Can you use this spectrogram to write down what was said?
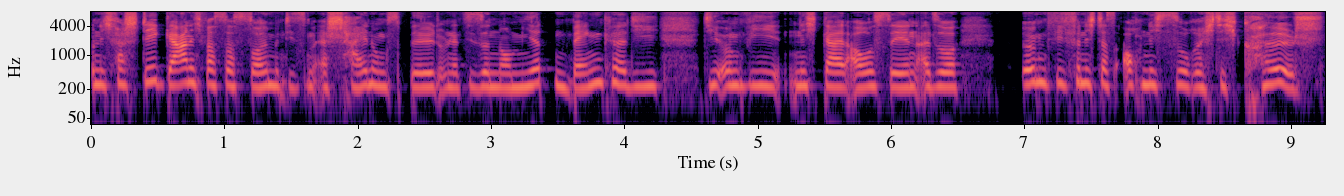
Und ich verstehe gar nicht, was das soll mit diesem Erscheinungsbild und jetzt diese normierten Bänke, die, die irgendwie nicht geil aussehen. Also irgendwie finde ich das auch nicht so richtig kölsch,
